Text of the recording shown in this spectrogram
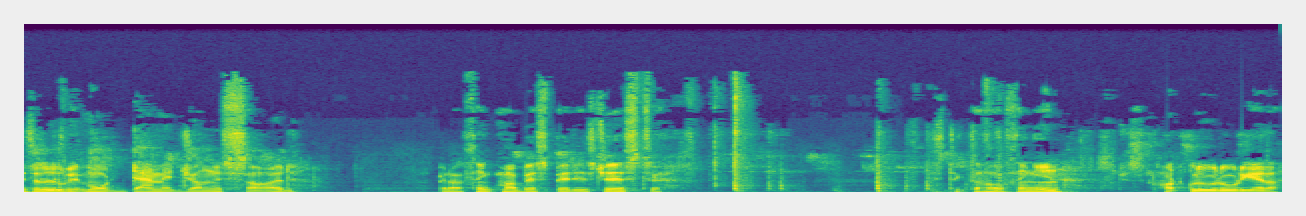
There's a little bit more damage on this side, but I think my best bet is just to stick the whole thing in. Just hot glue it all together.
